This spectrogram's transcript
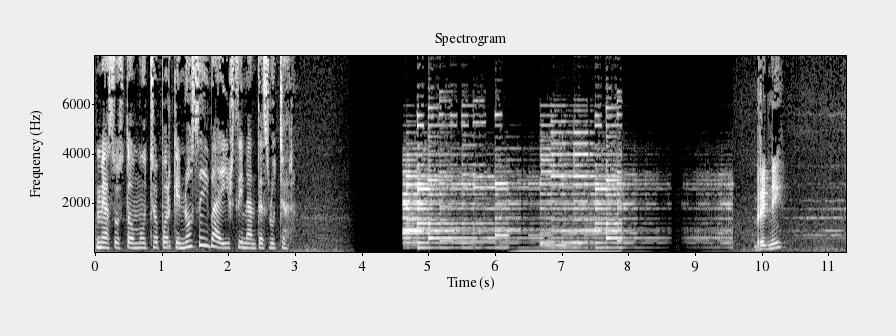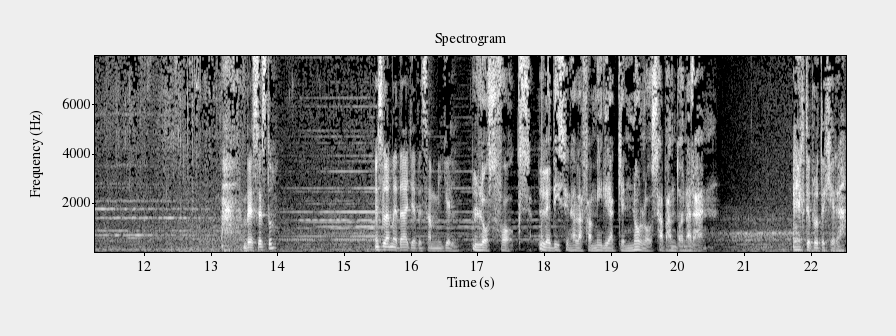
Me asustó mucho porque no se iba a ir sin antes luchar. Britney. ¿Ves esto? Es la medalla de San Miguel. Los Fox le dicen a la familia que no los abandonarán. Él te protegerá.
